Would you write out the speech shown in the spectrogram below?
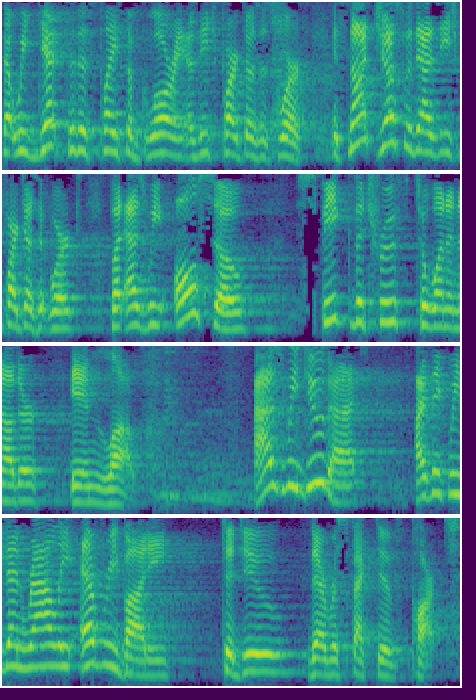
that we get to this place of glory as each part does its work? It's not just with as each part does it works, but as we also speak the truth to one another in love. As we do that, I think we then rally everybody to do their respective part.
